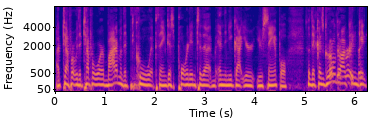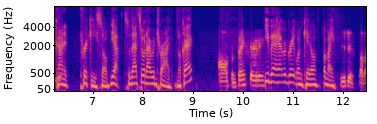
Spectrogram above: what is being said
a Tupper with a Tupperware bottom of the Cool Whip thing. Just pour it into the, and then you got your your sample. So that because girl Okay, dog great. can Thank get kind of tricky. So yeah, so that's what I would try. Okay, Awesome. Thanks, Katie. you bet. Have a great one, kiddo. Bye bye. You too. Bye bye.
